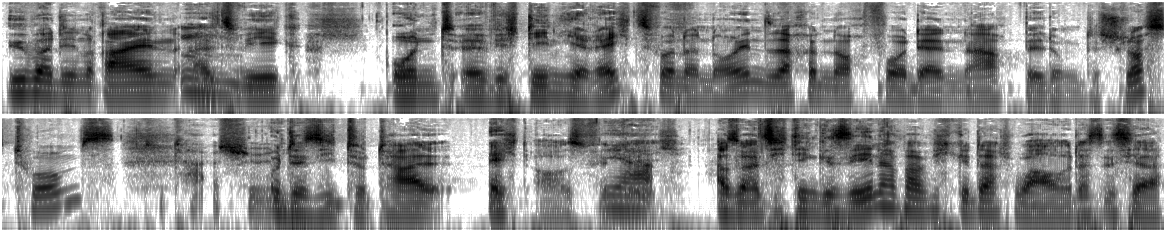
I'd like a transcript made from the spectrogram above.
über den Rhein als Weg. Und äh, wir stehen hier rechts vor einer neuen Sache noch vor der Nachbildung des Schlossturms. Total schön. Und der sieht total echt aus, finde Ja. ich. Also als ich den gesehen habe, habe ich gedacht, wow, das ist ja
